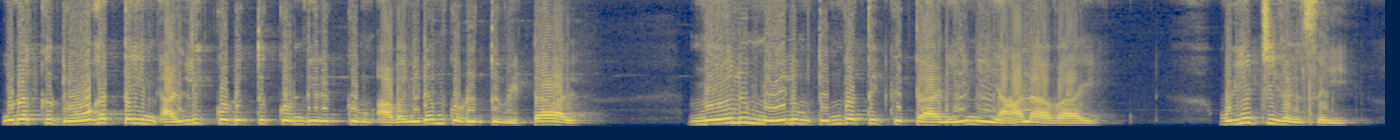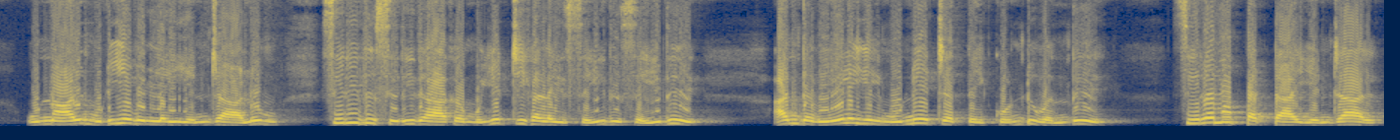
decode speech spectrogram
உனக்கு துரோகத்தை அள்ளி கொடுத்து கொண்டிருக்கும் அவனிடம் கொடுத்து விட்டால் மேலும் மேலும் துன்பத்திற்குத்தானே நீ ஆளாவாய். முயற்சிகள் செய். உன்னால் முடியவில்லை என்றாலும் சிறிது சிறிதாக முயற்சிகளை செய்து செய்து அந்த வேளையில் முன்னேற்றத்தை கொண்டு வந்து சிரமப்பட்டாய் என்றால்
